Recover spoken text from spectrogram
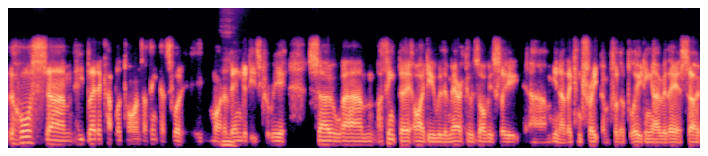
the horse, um, he bled a couple of times. I think that's what it might have mm. ended his career. So um, I think the idea with America was obviously, um, you know, they can treat them for the bleeding over there. So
